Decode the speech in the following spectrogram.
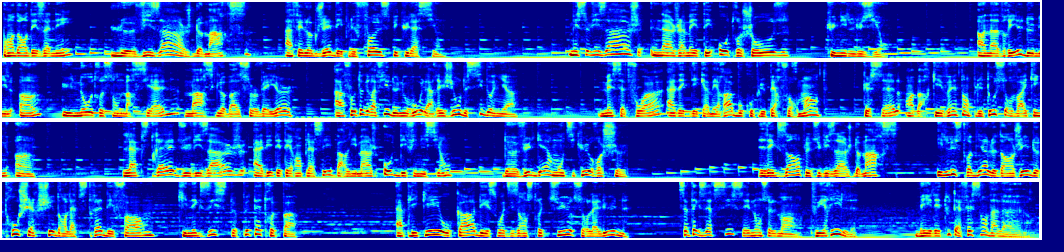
Pendant des années, le visage de Mars a fait l'objet des plus folles spéculations. Mais ce visage n'a jamais été autre chose qu'une illusion. En avril 2001, une autre sonde martienne, Mars Global Surveyor, a photographié de nouveau la région de Sidonia, mais cette fois avec des caméras beaucoup plus performantes que celles embarquées 20 ans plus tôt sur Viking 1. L'abstrait du visage a vite été remplacé par l'image haute définition d'un vulgaire monticule rocheux. L'exemple du visage de Mars illustre bien le danger de trop chercher dans l'abstrait des formes qui n'existent peut-être pas. Appliqué au cas des soi-disant structures sur la Lune, cet exercice est non seulement puéril, mais il est tout à fait sans valeur.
